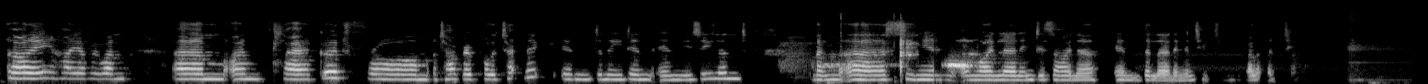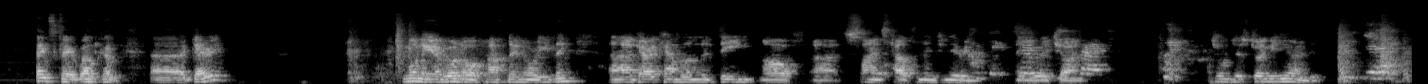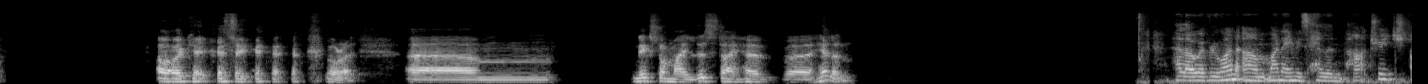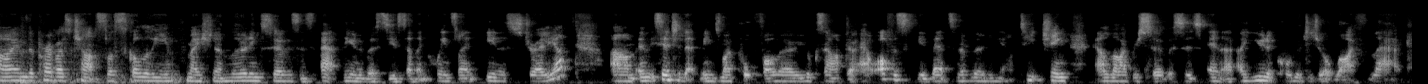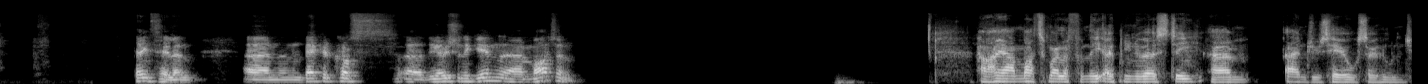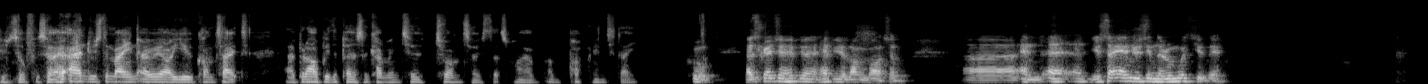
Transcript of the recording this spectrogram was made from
Hi, hi everyone. Um, I'm Claire Good from Otago Polytechnic in Dunedin in New Zealand. I'm a senior online learning designer in the Learning and Teaching Development team. Thanks, Claire. Welcome. Uh, Gary? Good morning, everyone, or afternoon or evening. Uh, Gary Campbell, I'm the Dean of uh, Science, Health and Engineering at UHI. Do you want to just join me here, Andy? Yeah. Oh, okay. All right. Um, next on my list, I have uh, Helen. Hello everyone, um, my name is Helen Partridge. I'm the Provost Chancellor Scholarly Information and Learning Services at the University of Southern Queensland in Australia. Um, and essentially that means my portfolio looks after our Office of the Advancement of Learning, our teaching, our library services and a, a unit called the Digital Life Lab. Thanks Helen. And back across uh, the ocean again, uh, Martin. Hi, I'm Martin Weller from the Open University. Um, Andrew's here also who will introduce himself. So uh, Andrew's the main OERU contact, uh, but I'll be the person coming to Toronto, so that's why I'm, I'm popping in today. Cool. It's great to have you, have you along, Martin. Uh, and, uh, you say Andrew's in the room with you there?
